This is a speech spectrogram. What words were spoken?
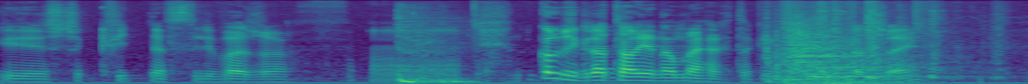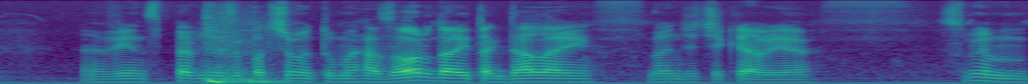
jeszcze kwitnę w silverze. Koleś gra talię na mechach, takich raczej. Więc pewnie zobaczymy tu mecha Zorda i tak dalej. Będzie ciekawie. W sumie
